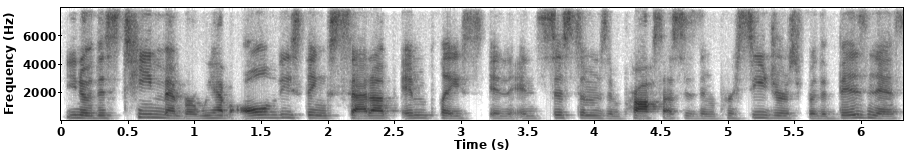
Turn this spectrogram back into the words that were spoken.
you know this team member we have all of these things set up in place in, in systems and processes and procedures for the business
